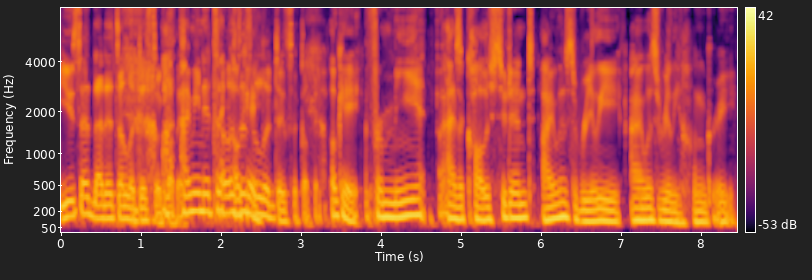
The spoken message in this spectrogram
You said that it's a logistical thing. I mean, it's a- How is this okay. a logistical thing? Okay, for me as a college student, I was really I was really hungry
